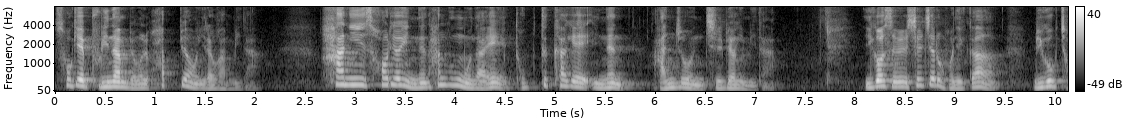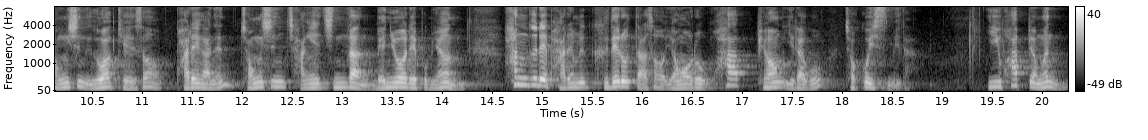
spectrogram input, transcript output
속에 불이 난 병을 화병이라고 합니다. 한이 서려 있는 한국 문화에 독특하게 있는 안 좋은 질병입니다. 이것을 실제로 보니까 미국 정신의학회에서 발행하는 정신장애 진단 매뉴얼에 보면 한글의 발음을 그대로 따서 영어로 화병이라고 적고 있습니다. 이 화병은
